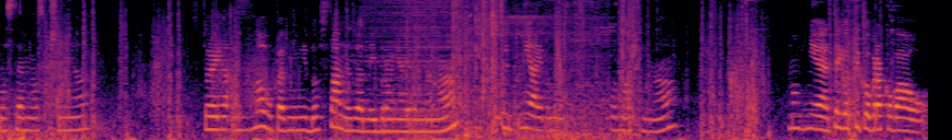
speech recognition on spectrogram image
Następna skrzynia, z której znowu pewnie nie dostanę żadnej broni Ironmana. Znaczy nie Ironmana, War Machina. No nie, tego tylko brakowało.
